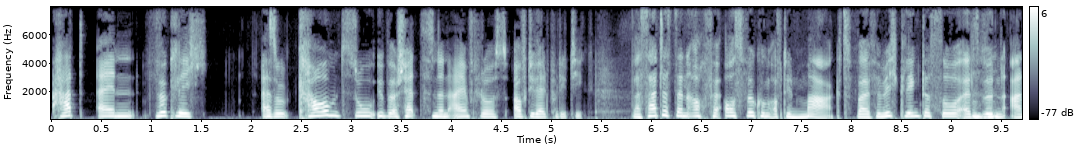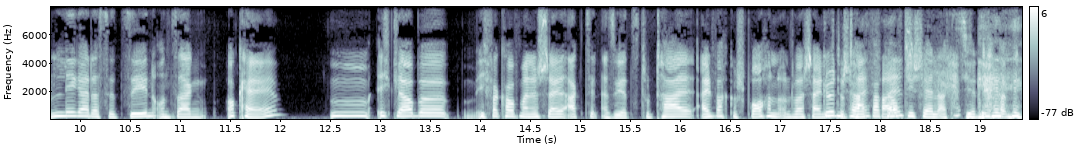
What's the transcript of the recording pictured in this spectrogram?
hat ein wirklich also kaum zu überschätzenden Einfluss auf die Weltpolitik. Was hat das denn auch für Auswirkungen auf den Markt? Weil für mich klingt das so, als mhm. würden Anleger das jetzt sehen und sagen, okay, mm, ich glaube, ich verkaufe meine Shell-Aktien, also jetzt total einfach gesprochen und wahrscheinlich Günther, total verkauft falsch. die Shell-Aktien.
